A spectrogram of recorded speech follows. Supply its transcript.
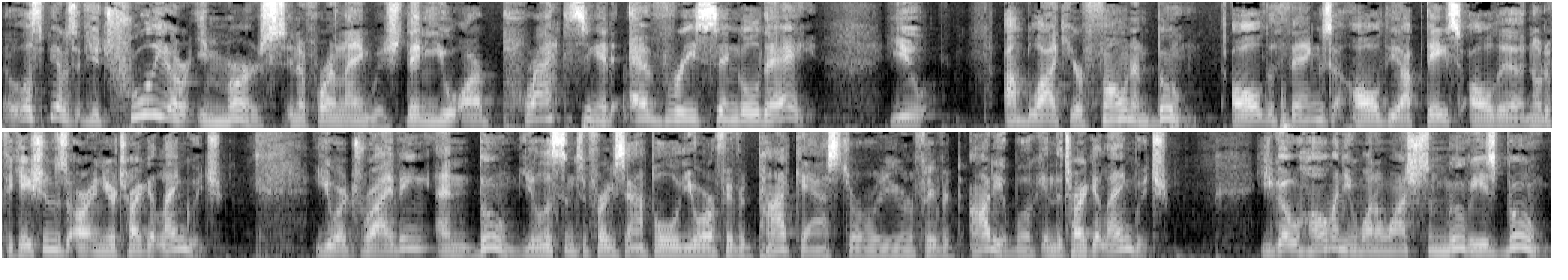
uh, let's be honest, if you truly are immersed in a foreign language, then you are practicing it every single day. You unblock your phone and boom, all the things, all the updates, all the notifications are in your target language. You are driving and boom, you listen to, for example, your favorite podcast or your favorite audiobook in the target language. You go home and you want to watch some movies, boom.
